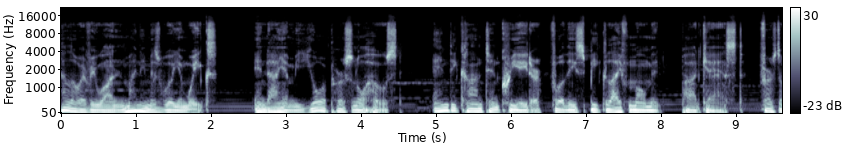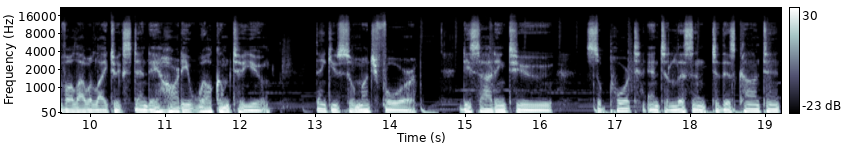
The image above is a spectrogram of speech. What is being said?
Hello, everyone. My name is William Weeks, and I am your personal host and the content creator for the Speak Life Moment podcast. First of all, I would like to extend a hearty welcome to you. Thank you so much for deciding to support and to listen to this content.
